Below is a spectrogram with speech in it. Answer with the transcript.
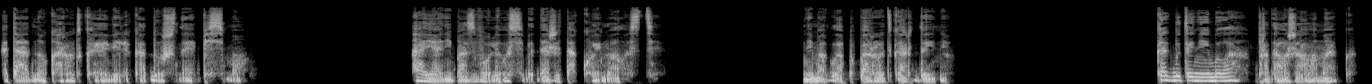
это одно короткое великодушное письмо. А я не позволила себе даже такой малости. Не могла побороть гордыню. Как бы то ни было, продолжала Мэг,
